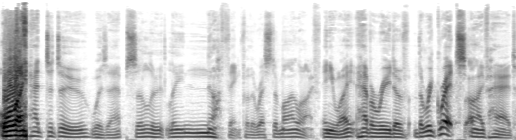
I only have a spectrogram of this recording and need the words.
All I had to do was absolutely nothing for the rest of my life. Anyway, have a read of the regrets I've had.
